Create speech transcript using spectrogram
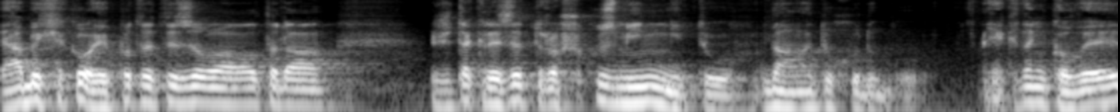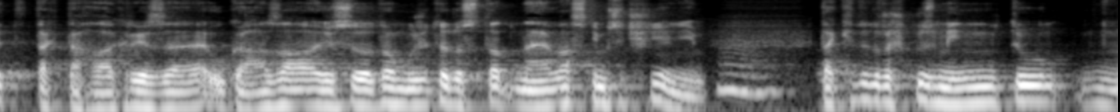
Já bych jako hypotetizoval teda, že ta krize trošku změní tu, dále tu chudobu. Jak ten covid, tak tahle krize ukázala, že se do toho můžete dostat ne vlastním přičiněním. Hmm. Taky to trošku změní tu uh,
